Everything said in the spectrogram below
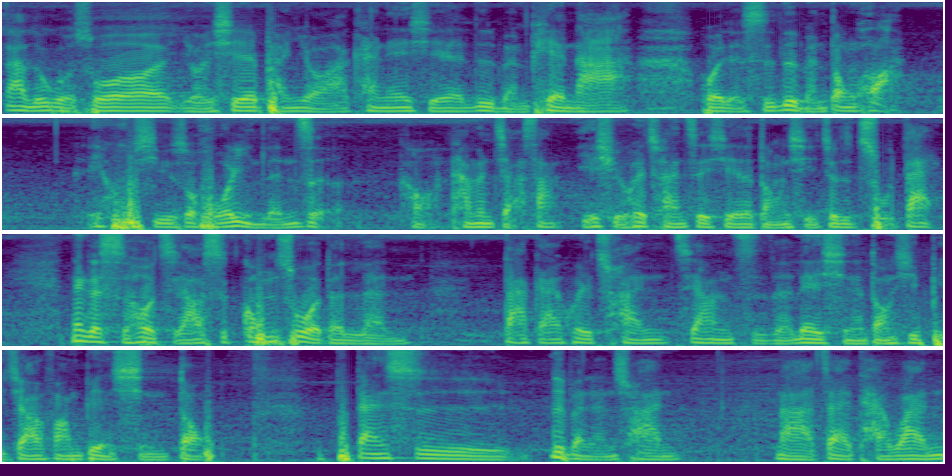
那如果说有一些朋友啊，看那些日本片啊，或者是日本动画，哎，比如说《火影忍者》。哦，他们脚上也许会穿这些的东西，就是主带。那个时候，只要是工作的人，大概会穿这样子的类型的东西，比较方便行动。不但是日本人穿，那在台湾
